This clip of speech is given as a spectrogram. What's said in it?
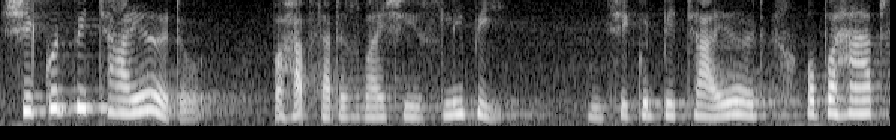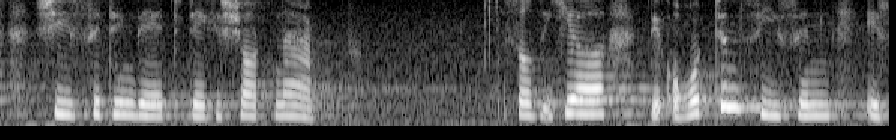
She could be tired, or perhaps that is why she is sleepy. She could be tired, or perhaps she is sitting there to take a short nap. So here the autumn season is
